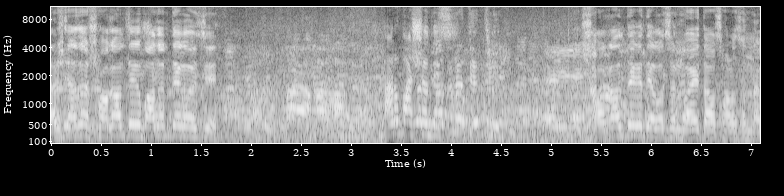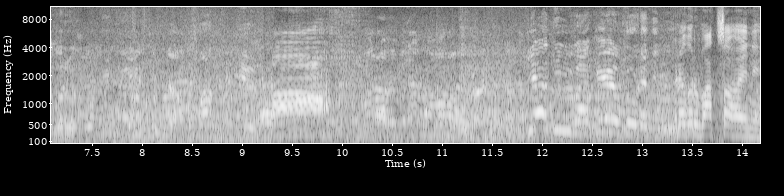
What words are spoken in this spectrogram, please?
আর চাচা সকাল থেকে বাজার দেখা হয়েছে। আরও পাঁচশো দিচ্ছি সকাল থেকে দেখছেন ভাই তাও ছাড়ছেন না গরু। এটা করে বাচ্চা হয়নি।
